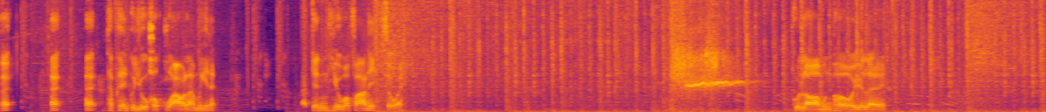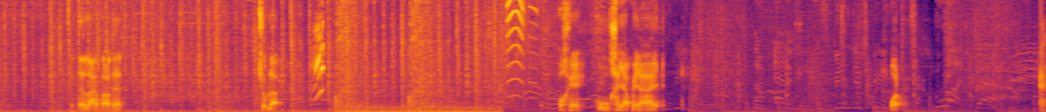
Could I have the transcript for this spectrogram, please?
เอ๊ะเอ๊ะเอ๊ะถ้าเพื่อนกูอยู่ครบกูเอาแล้วเมื่อกี้เนะเจนหิวฟ้าๆดิสวย กูรอมึงโผล่อยู่เลยแต่ล่างต่อเต้นชุบละ โอเค กูขยับไม่ได้หมดเอ๊ะ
